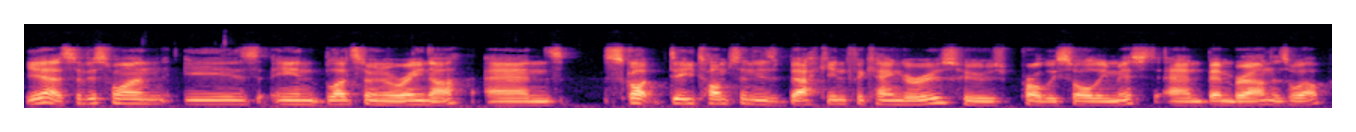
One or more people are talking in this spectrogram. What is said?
Yeah, so this one is in Blundstone Arena, and Scott D. Thompson is back in for Kangaroos, who's probably sorely missed, and Ben Brown as well.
